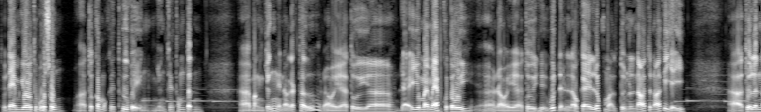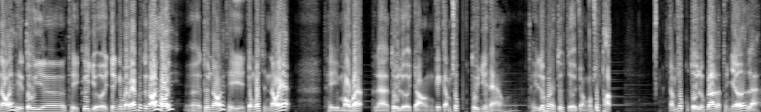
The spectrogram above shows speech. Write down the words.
tôi đem vô tôi bổ sung. À, tôi có một cái thư viện những cái thông tin à, bằng chứng này nọ các thứ. Rồi à, tôi à, để vô mind map của tôi. À, rồi à, tôi quyết định là ok lúc mà tôi lên nói tôi nói cái gì. À, tôi lên nói thì tôi à, thì cứ dựa trên cái mind map đó tôi nói thôi. À, tôi nói thì trong quá trình nói á thì một á là tôi lựa chọn cái cảm xúc của tôi như thế nào. Thì lúc đó tôi lựa chọn cảm xúc thật. Cảm xúc của tôi lúc đó là tôi nhớ là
